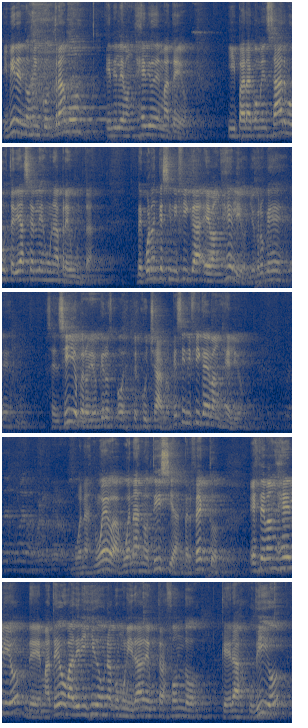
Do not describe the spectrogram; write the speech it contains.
Y miren, nos encontramos en el Evangelio de Mateo. Y para comenzar me gustaría hacerles una pregunta. ¿Recuerdan qué significa Evangelio? Yo creo que es, sencillo, pero yo quiero escucharlo. ¿Qué significa Evangelio? Buenas nuevas. Buenas nuevas, buenas noticias, perfecto. Este Evangelio de Mateo va dirigido a una comunidad de un trasfondo que era judío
